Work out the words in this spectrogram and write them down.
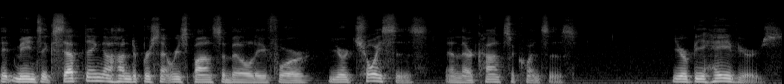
It means accepting 100% responsibility for your choices and their consequences, your behaviors,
